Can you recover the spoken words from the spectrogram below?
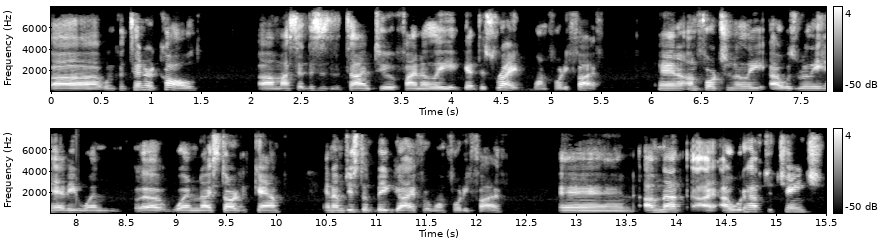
uh, when contender called, um, I said this is the time to finally get this right, 145. And unfortunately, I was really heavy when uh, when I started camp, and I'm just a big guy for 145. And I'm not. I, I would have to change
